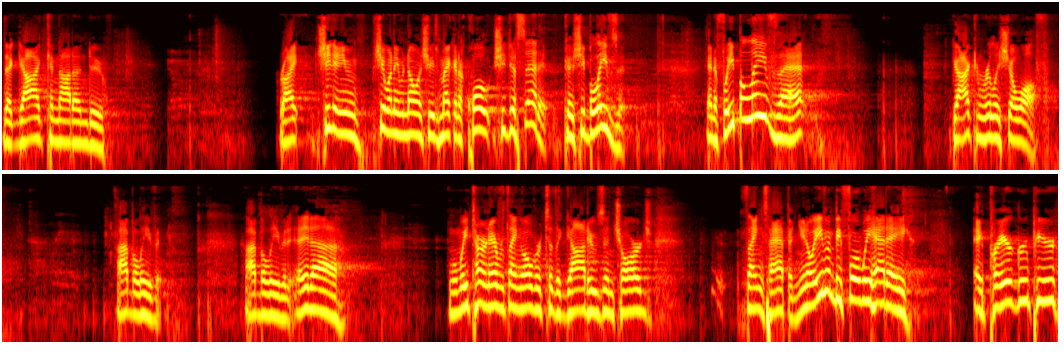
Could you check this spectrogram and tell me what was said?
that God cannot undo. Right? She didn't even, she wasn't even knowing she was making a quote. She just said it because she believes it. And if we believe that, God can really show off. I believe it. I believe it. It uh when we turn everything over to the God who's in charge, things happen. You know, even before we had a a prayer group here,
